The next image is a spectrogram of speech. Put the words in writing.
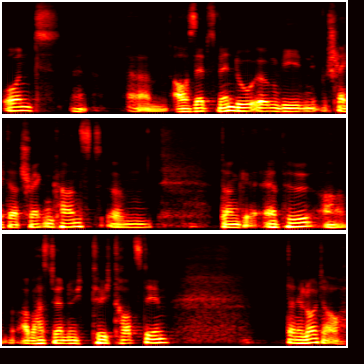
und äh, ähm, auch selbst wenn du irgendwie schlechter tracken kannst, ähm, dank Apple, äh, aber hast du ja natürlich trotzdem deine Leute auch.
